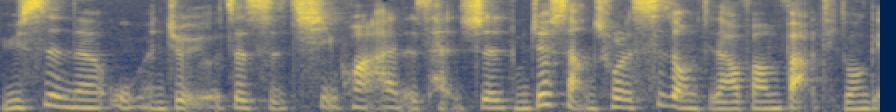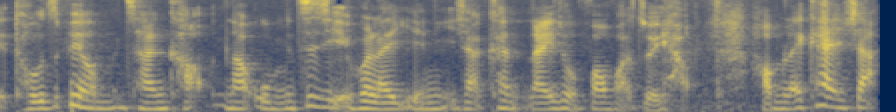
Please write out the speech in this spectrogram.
于是呢，我们就有这次企划案的产生，我们就想出了四种解套方法，提供给投资朋友们参考。那我们自己也会来研拟一下，看哪一种方法最好。好，我们来看一下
